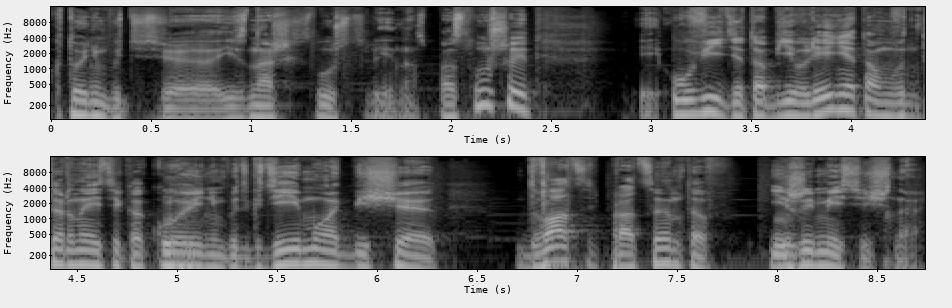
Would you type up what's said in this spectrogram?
кто-нибудь э, из наших слушателей нас послушает, увидит объявление там в интернете какое-нибудь, где ему обещают 20% ежемесячно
